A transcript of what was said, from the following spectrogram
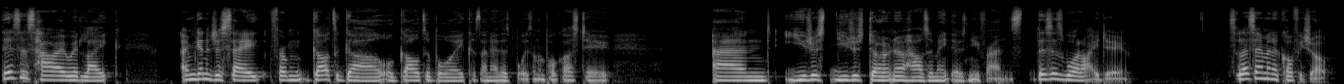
this is how I would like, I'm going to just say from girl to girl or girl to boy, because I know there's boys on the podcast too. and you just you just don't know how to make those new friends. This is what I do. So let's say I'm in a coffee shop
